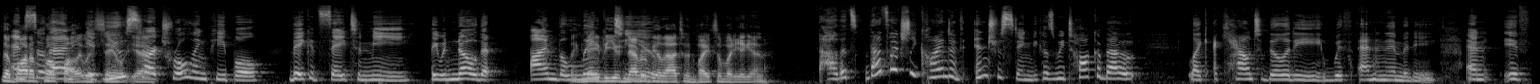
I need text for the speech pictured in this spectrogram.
The and bottom so profile, then if say- you yeah. start trolling people, they could say to me, they would know that I'm the Like link maybe you'd never you. be allowed to invite somebody again. Oh, that's that's actually kind of interesting because we talk about like accountability with anonymity. And if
